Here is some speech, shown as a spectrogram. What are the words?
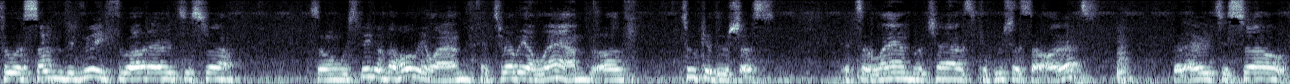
to a certain degree throughout Eretz Yisrael. So when we speak of the Holy Land, it's really a land of two Kedushas. It's a land which has Kedushas Ha'aretz, that Eretz Yisrael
